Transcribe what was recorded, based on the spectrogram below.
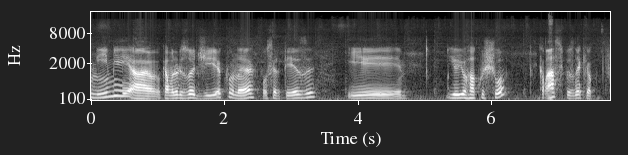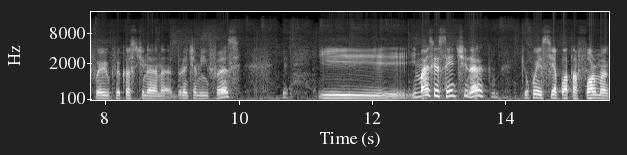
Anime, a Cavaleiro Zodíaco, né? Com certeza. E Yu Yu Hakusho, clássicos, né? Que foi, foi o que eu assisti na, na- durante a minha infância. E, e mais recente, né, que eu conheci a plataforma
